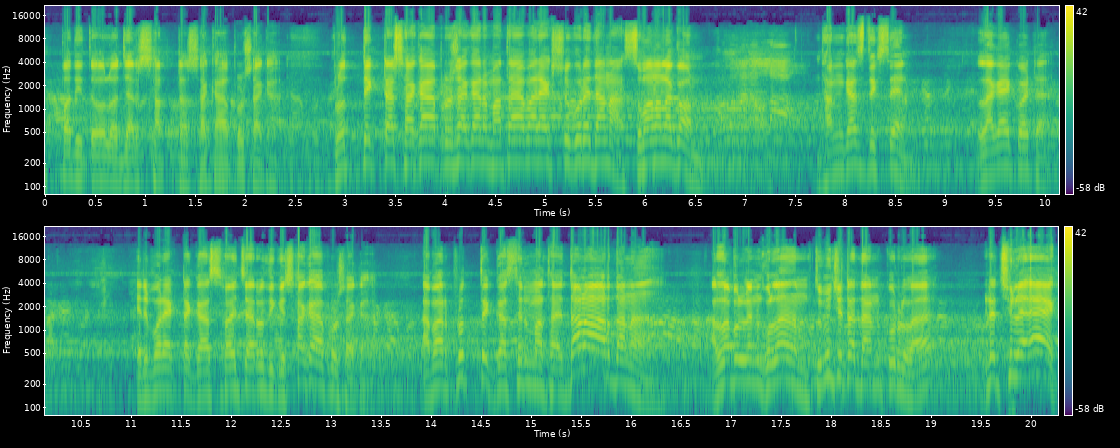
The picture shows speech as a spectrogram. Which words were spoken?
উৎপাদিত হলো যার সাতটা শাখা প্রশাখা প্রত্যেকটা শাখা প্রশাখার মাথায় আবার একশো করে দানা সুমান কন ধান গাছ দেখছেন লাগায় কয়টা এরপর একটা গাছ হয় চারোদিকে শাখা প্রশাখা। আবার প্রত্যেক গাছের মাথায় দানা আর দানা। আল্লাহ বললেন, গোলাম, তুমি যেটা দান করলা, এটা ছিল এক।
